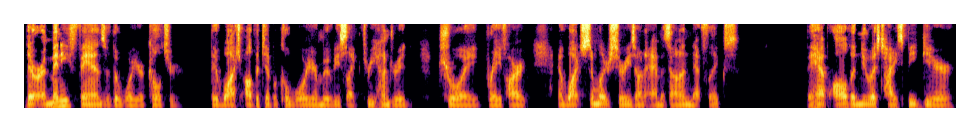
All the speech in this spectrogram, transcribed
There are many fans of the warrior culture. They watch all the typical warrior movies like 300, Troy, Braveheart, and watch similar series on Amazon and Netflix. They have all the newest high speed gear.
